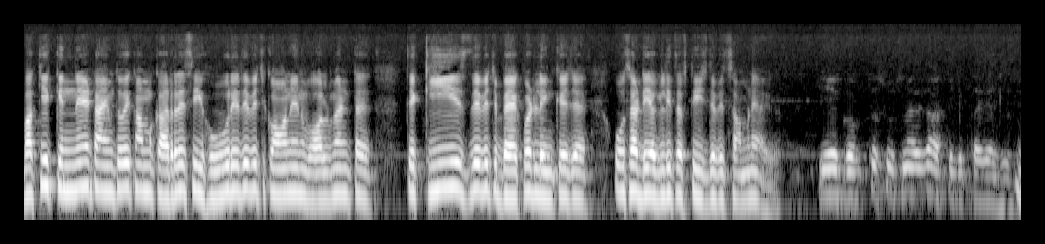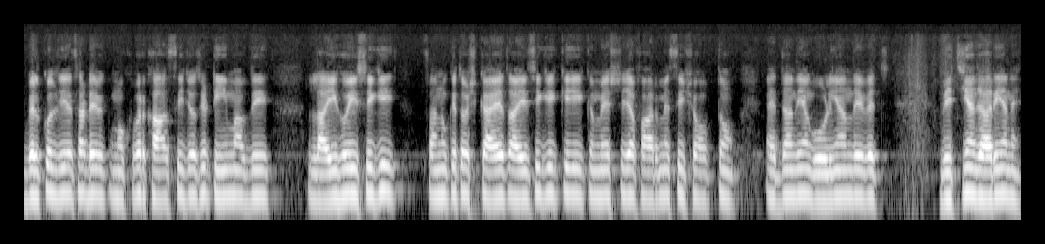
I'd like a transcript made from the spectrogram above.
ਬਾਕੀ ਇਹ ਕਿੰਨੇ ਟਾਈਮ ਤੋਂ ਇਹ ਕੰਮ ਕਰ ਰਹੇ ਸੀ ਹੋਰ ਇਹਦੇ ਵਿੱਚ ਕੌਣ ਇਨਵੋਲਵਮੈਂਟ ਹੈ ਤੇ ਕੀ ਇਸ ਦੇ ਵਿੱਚ ਬੈਕਵਰਡ ਲਿੰਕੇਜ ਹੈ ਉਹ ਸਾਡੀ ਅਗਲੀ ਤਫਤੀਸ਼ ਦੇ ਵਿੱਚ ਸਾਹਮਣੇ ਆਏਗਾ। ਇਹ ਗੁਪਤ ਸੂਚਨਾ ਦੇ ਆਧਾਰ ਤੇ ਕੀਤਾ ਗਿਆ ਸੀ। ਬਿਲਕੁਲ ਜੀ ਇਹ ਸਾਡੇ ਮੁਖਬਰ ਖਾਸ ਸੀ ਜੋ ਅਸੀਂ ਟੀਮ ਆਪਦੀ ਲਾਈ ਹੋਈ ਸੀਗੀ। ਸਾਨੂੰ ਕਿਤੋਂ ਸ਼ਿਕਾਇਤ ਆਈ ਸੀਗੀ ਕਿ ਕਮਿਸਟ ਜਾਂ ਫਾਰਮੇਸੀ ਸ਼ਾਪ ਤੋਂ ਐਦਾਂ ਦੀਆਂ ਗੋਲੀਆਂ ਦੇ ਵਿੱਚ ਵੇਚੀਆਂ ਜਾ ਰਹੀਆਂ ਨੇ।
